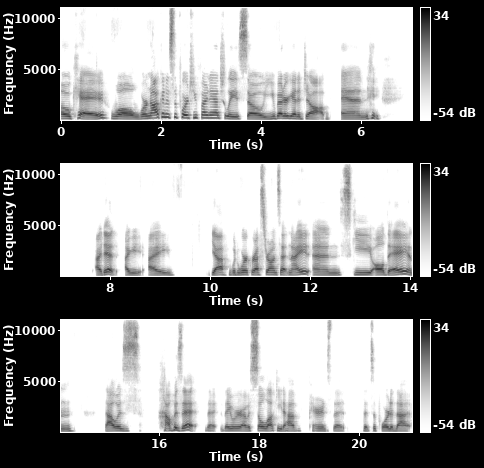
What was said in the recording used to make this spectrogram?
okay, well, we're not going to support you financially, so you better get a job and I did. I I yeah, would work restaurants at night and ski all day and that was that was it. That they were I was so lucky to have parents that that supported that.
